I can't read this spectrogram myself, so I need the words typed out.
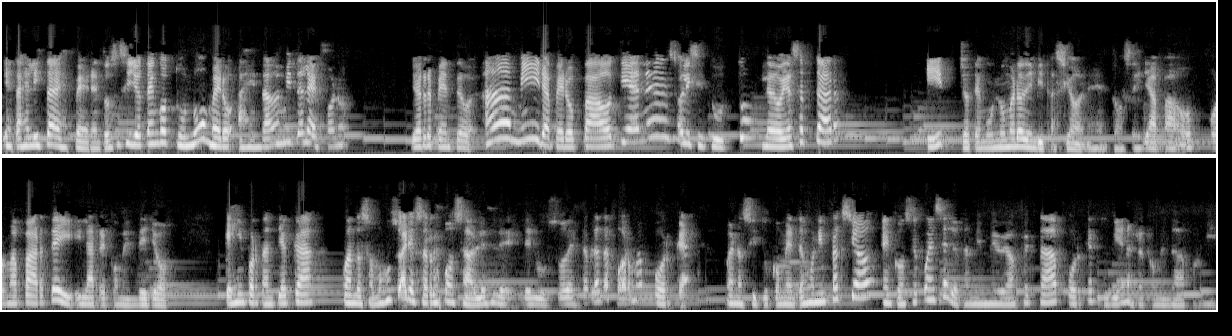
y estás en lista de espera. Entonces, si yo tengo tu número agendado en mi teléfono, de repente, ah, mira, pero Pau tiene solicitud, tú, le doy a aceptar y yo tengo un número de invitaciones, entonces ya Pau forma parte y, la recomendé yo. Que es importante acá, cuando somos usuarios, ser responsables del uso de esta plataforma porque, bueno, si tú cometes una infracción, en consecuencia yo también me veo afectada porque tú vienes recomendada por mí.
